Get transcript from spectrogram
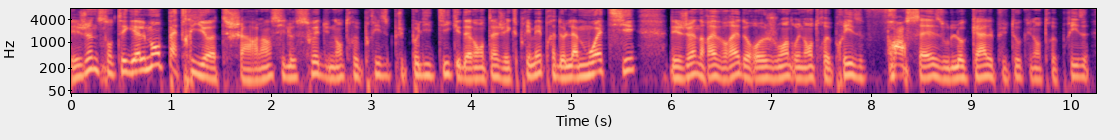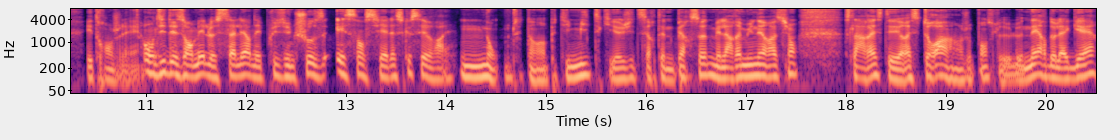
Les jeunes sont également patriotes, Charles. Hein. Si le souhait d'une entreprise plus politique est davantage exprimé, près de la moitié des jeunes rêveraient de rejoindre une entreprise française ou locale plutôt qu'une entreprise étrangère. On dit désormais le salaire n'est plus une chose essentielle. Est-ce que c'est vrai? Non, c'est un petit mythe qui agite certaines personnes, mais la rémunération, cela reste et restera, hein, je pense, le, nerf de la guerre.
